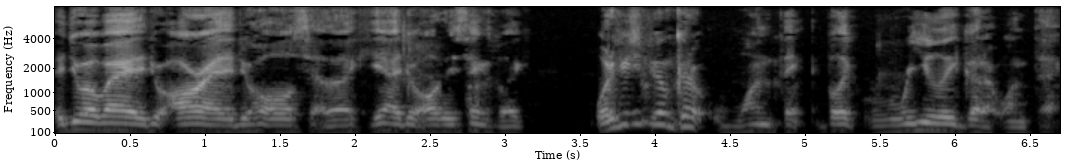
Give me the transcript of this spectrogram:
they do OA, they do RA, they do wholesale. They're like, yeah, I do all these things, but like, what if you just become good at one thing, but like really good at one thing?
